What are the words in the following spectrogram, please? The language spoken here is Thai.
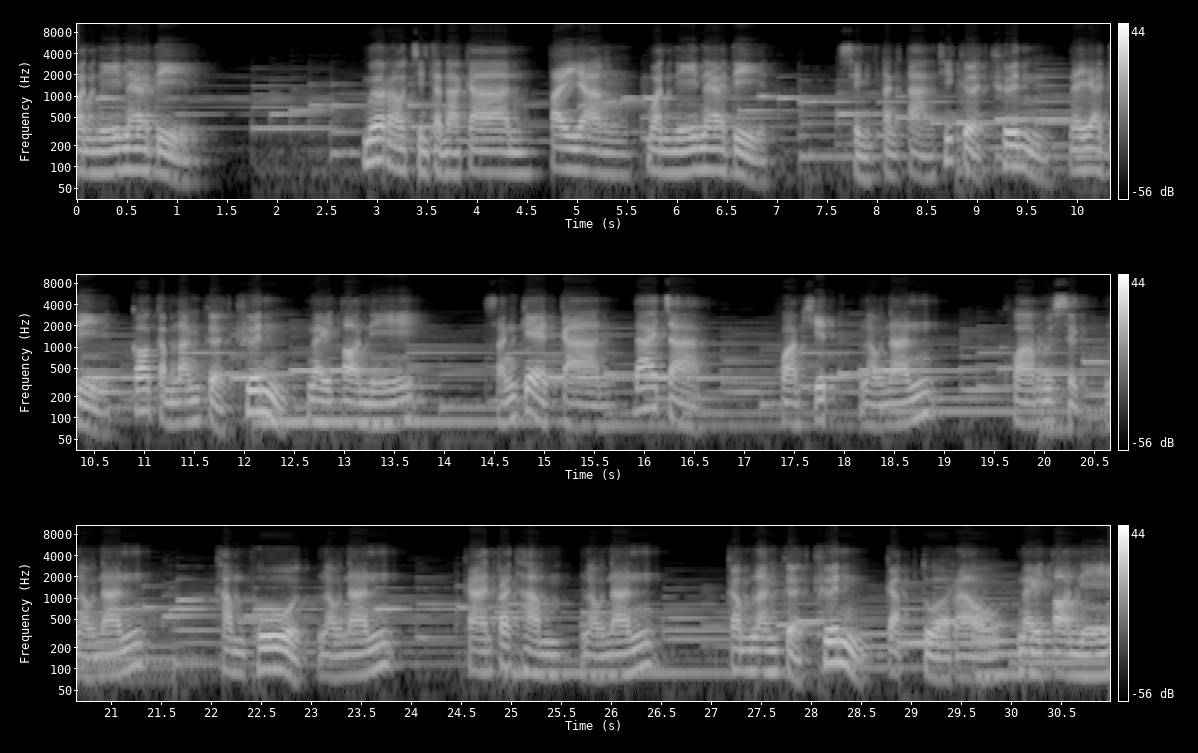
วันนี้ในอดีตเมื่อเราจินตนาการไปยังวันนี้ในอดีต สิ่งต่างๆที่เกิดขึ้นในอดีตก็กำลังเกิดขึ้นในตอนนี้ สังเกตการได้จาก ความคิดเหล่านั้น ความรู้สึกเหล่านั้นคำพูดเหล่านั้น การกระทำเหล่านั้น กำลังเกิดขึ้นกับตัวเราในตอนนี้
